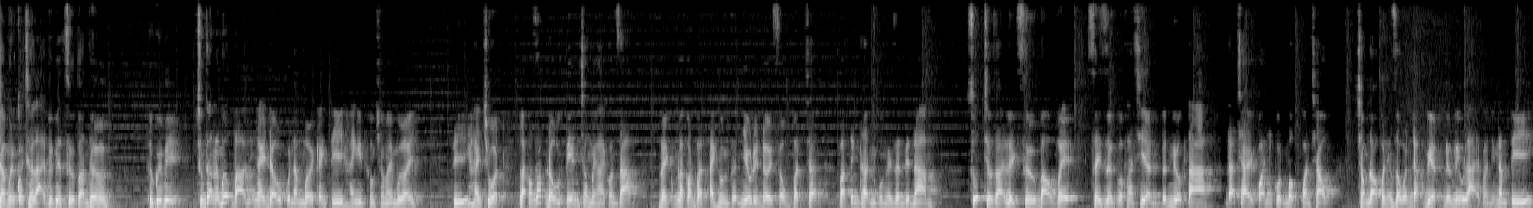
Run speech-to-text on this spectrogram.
Chào mừng quay trở lại với Việt Sử Toàn Thư. Thưa quý vị, chúng ta đã bước vào những ngày đầu của năm mới canh tí 2020. Tí hay chuột là con giáp đầu tiên trong 12 con giáp. Đây cũng là con vật ảnh hưởng rất nhiều đến đời sống vật chất và tinh thần của người dân Việt Nam. Suốt chiều dài lịch sử bảo vệ, xây dựng và phát triển đất nước ta đã trải qua những cột mốc quan trọng, trong đó có những dấu ấn đặc biệt được lưu lại vào những năm Tý.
